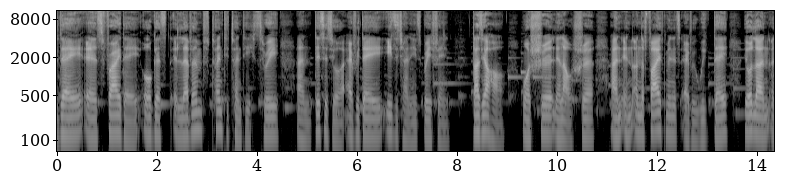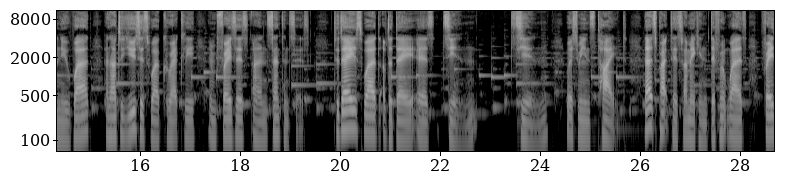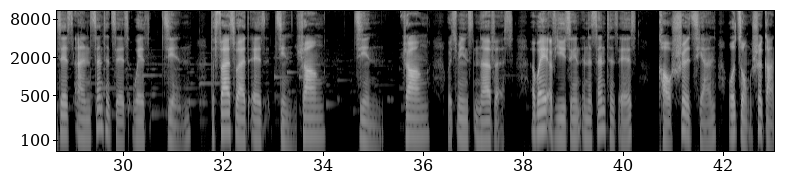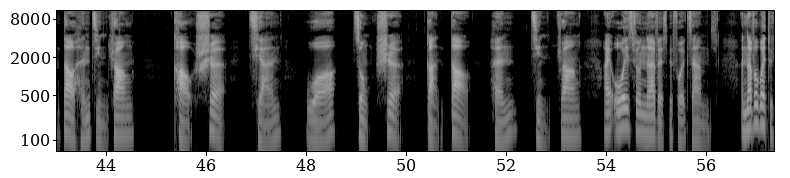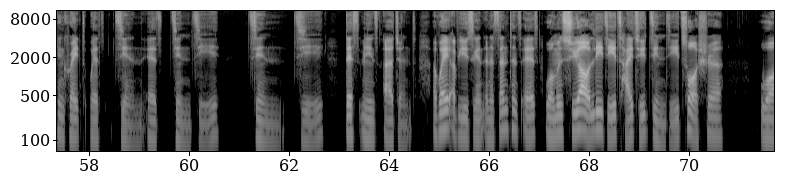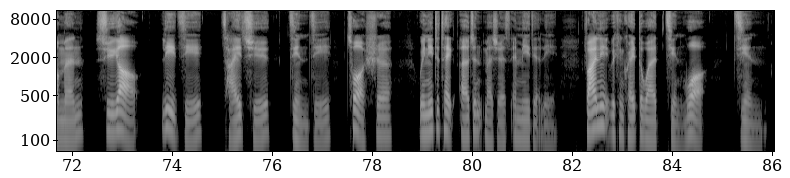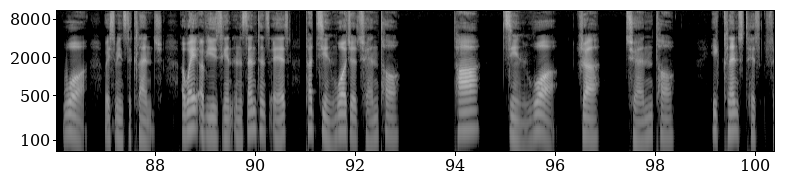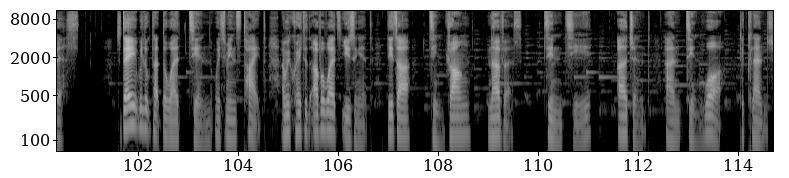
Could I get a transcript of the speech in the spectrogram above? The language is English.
Today is Friday, August 11th, 2023, and this is your everyday easy Chinese briefing. 大家好，我是连老师, and in under 5 minutes every weekday, you'll learn a new word and how to use this word correctly in phrases and sentences. Today's word of the day is 紧,紧, which means tight. Let's practice by making different words phrases and sentences with 紧. The first word is 紧张,紧张, which means nervous. A way of using it in a sentence is 考试前我总是感到很紧张。考试前我总是感到很紧张。I always feel nervous before exams. Another word we can create with 紧 is 紧急,紧急. This means urgent. A way of using it in a sentence is 我们需要立即采取紧急措施。我们需要立即采取紧急措施。We need to take urgent measures immediately. Finally, we can create the word 紧握,紧握, which means to clench. A way of using it in a sentence is 他紧握着拳头。他紧握着拳头。He clenched his fist. Today we looked at the word 紧, which means tight, and we created other words using it. These are 紧张, nervous, 紧急, urgent, and 紧握, to clench.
